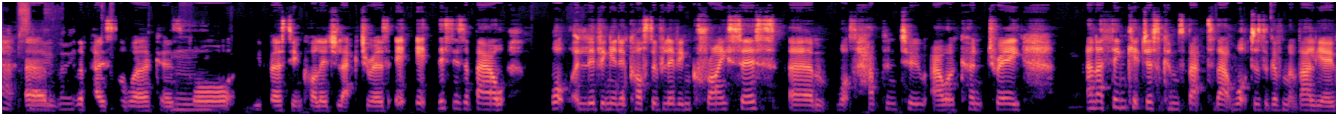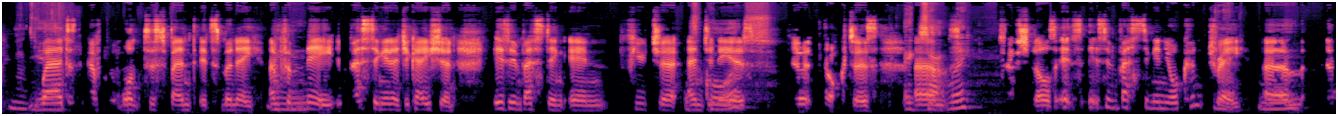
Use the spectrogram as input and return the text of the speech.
um, for the postal workers, mm. for university and college lecturers. It, it, this is about what we're living in a cost of living crisis, um, what's happened to our country. And I think it just comes back to that what does the government value? Mm, yeah. Where does the government want to spend its money? And mm. for me, investing in education is investing in future of engineers, course. doctors, um, exactly. Um, professionals. It's it's investing in your country. Yeah. Um, and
